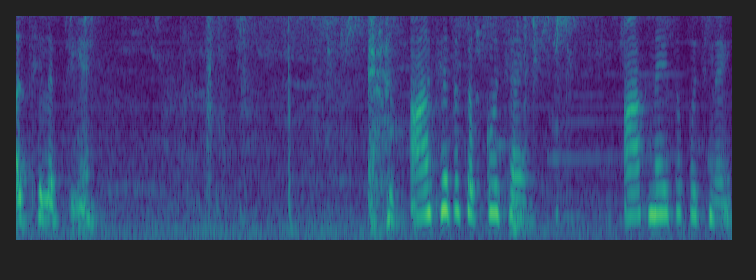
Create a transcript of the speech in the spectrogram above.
अच्छी लगती हैं। आँख तो सब कुछ है। आँख नहीं तो कुछ नहीं।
